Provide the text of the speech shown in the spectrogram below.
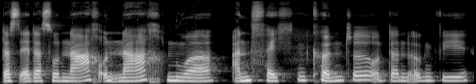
dass er das so nach und nach nur anfechten könnte und dann irgendwie,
